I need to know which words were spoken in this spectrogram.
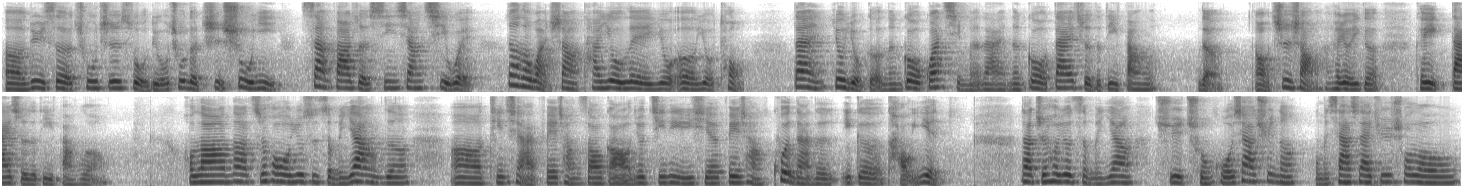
呃，绿色粗枝所流出的枝树叶，散发着馨香气味。到了晚上，他又累又饿又痛，但又有个能够关起门来能够待着的地方了的哦，至少还有一个可以待着的地方了。好啦，那之后又是怎么样呢？啊，听起来非常糟糕，又经历一些非常困难的一个考验。那之后又怎么样去存活下去呢？我们下次再继续说喽。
